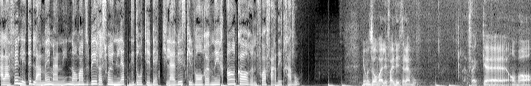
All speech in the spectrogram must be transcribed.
À la fin de l'été de la même année, Normand Dubé reçoit une lettre d'Hydro-Québec qui l'avise qu'ils vont revenir encore une fois faire des travaux. Ils ont dit on va aller faire des travaux. Fait que euh, on va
